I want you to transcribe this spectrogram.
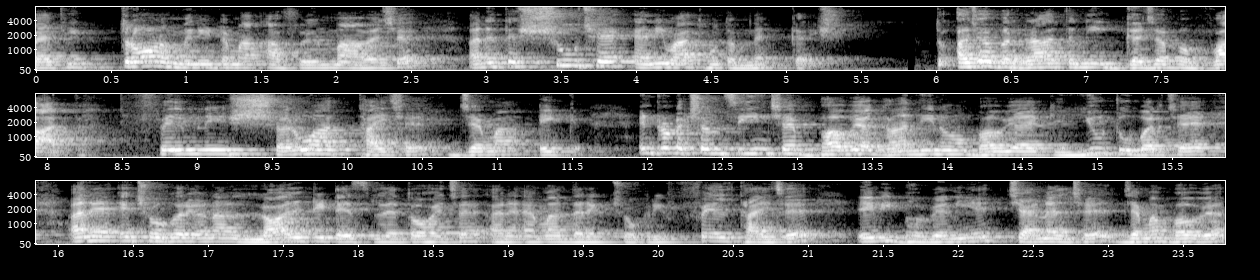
બેથી ત્રણ મિનિટમાં આ ફિલ્મમાં આવે છે અને તે શું છે એની વાત હું તમને કરીશ. તો અજબ રાતની ગજબ વાત ફિલ્મની શરૂઆત થાય છે, જેમાં એક ઇન્ટ્રોડક્શન સીન છે, ભવ્ય ગાંધીનો ભવ્ય એક યુટ્યુબર છે અને એ છોકરીઓના લોયલ્ટી ટેસ્ટ લેતો હોય છે અને એમાં દરેક છોકરી ફેલ થાય છે એવી ભવ્યની એ ચેનલ છે જેમાં ભવ્ય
